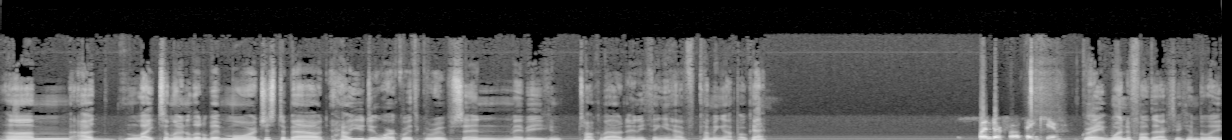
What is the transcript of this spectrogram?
um, I'd like to learn a little bit more just about how you do work with groups, and maybe you can talk about anything you have coming up. Okay. Wonderful, thank you. Great, wonderful, Dr. Kimberly.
